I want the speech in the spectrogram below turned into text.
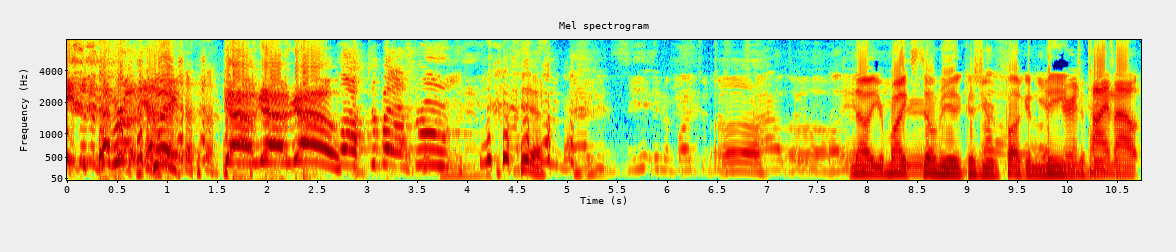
cheese and the pepperoni! out. Go go go! Lock the bathroom! Yeah. Imagine seeing a bunch of just Uh, childhood. No, your mic's still muted because you're fucking Yeah, mean. you're in to timeout.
